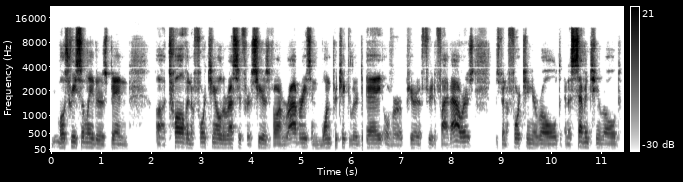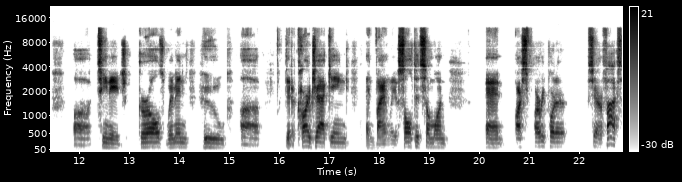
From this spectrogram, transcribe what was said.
Most recently, there's been uh, 12 and a 14 year old arrested for a series of armed robberies in one particular day over a period of three to five hours. There's been a 14 year old and a 17 year old uh, teenage girls, women who uh, did a carjacking and violently assaulted someone. And our, our reporter, Sarah Fox,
